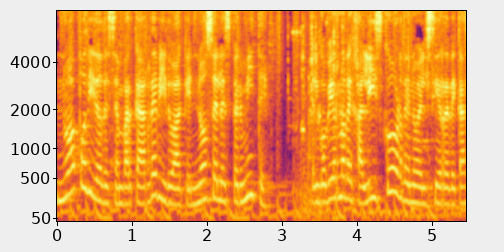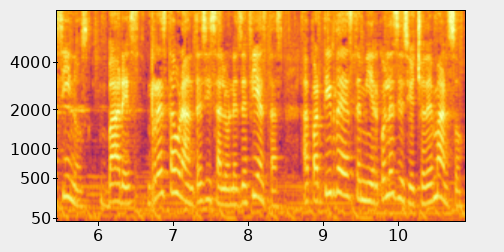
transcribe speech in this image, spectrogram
no ha podido desembarcar debido a que no se les permite. El gobierno de Jalisco ordenó el cierre de casinos, bares, restaurantes y salones de fiestas a partir de este miércoles 18 de marzo,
